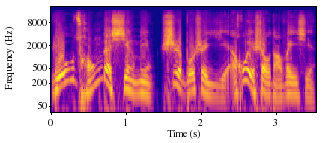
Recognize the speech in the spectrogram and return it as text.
刘琮的性命是不是也会受到威胁？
